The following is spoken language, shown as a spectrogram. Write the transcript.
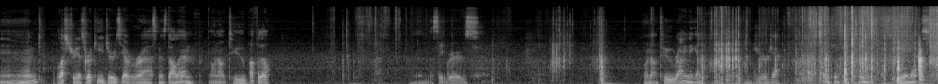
And illustrious rookie jersey of Rasmus Dahlin going out to Buffalo. And the Sabres. Going out to Ryan again. Georgia. 1718 SPA.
